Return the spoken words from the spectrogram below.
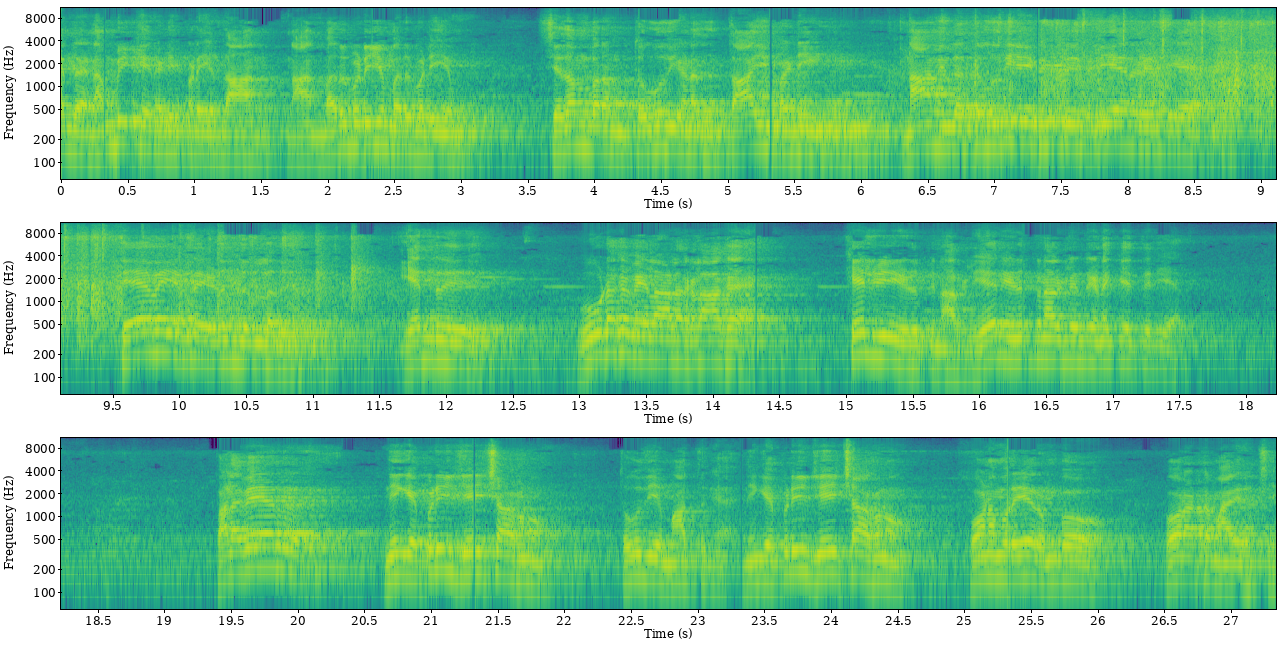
என்ற நம்பிக்கையின் அடிப்படையில் தான் நான் மறுபடியும் மறுபடியும் சிதம்பரம் தொகுதி எனது தாய் மணி நான் இந்த தொகுதியை விட்டு வெளியேற வேண்டிய தேவை என்ன எழுந்துள்ளது என்று ஊடகவியலாளர்களாக கேள்வியை எழுப்பினார்கள். ஏன் எழுப்பினார்கள் என்று எனக்கே தெரியாது. பல பேர் நீங்கள் எப்படி ஜெயிச்சாகணும். தொகுதியை மாற்றுங்க நீங்கள் எப்படியும் ஜெயிச்சாகணும். போன முறையே ரொம்ப போராட்டம் ஆயிடுச்சு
